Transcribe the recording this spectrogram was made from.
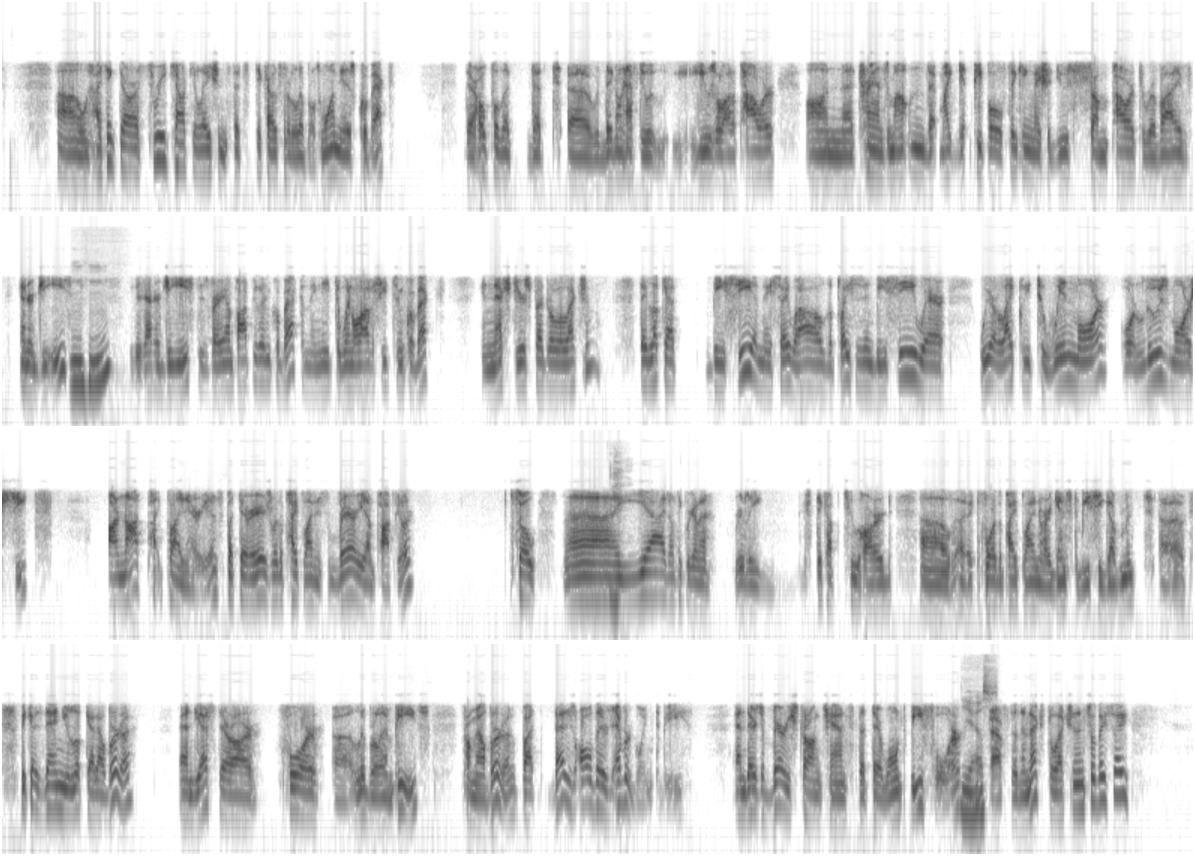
uh, I think there are three calculations that stick out for the Liberals. One is Quebec. They're hopeful that that uh, they don't have to use a lot of power on uh, Trans Mountain. That might get people thinking they should use some power to revive Energy East Mm-hmm. because Energy East is very unpopular in Quebec, and they need to win a lot of seats in Quebec in next year's federal election. They look at BC and they say, well, the places in BC where we are likely to win more or lose more seats are not pipeline areas, but they're areas where the pipeline is very unpopular. So, uh, yeah, I don't think we're going to really stick up too hard uh, for the pipeline or against the BC government, uh, because then you look at Alberta, and yes, there are four uh, Liberal MPs from Alberta, but that is all there's ever going to be. And there's a very strong chance that there won't be four Yes. after the next election. And so they say,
